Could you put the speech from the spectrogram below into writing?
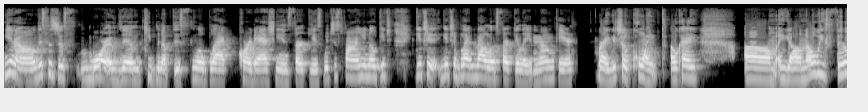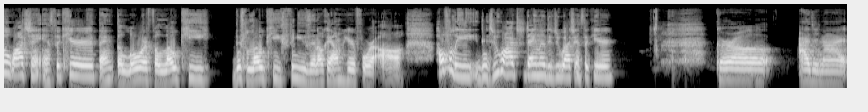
you know, this is just more of them keeping up this little black Kardashian circus, which is fine. You know, get get your get your black dollar circulating. I don't care. Right, get your coin, okay? Um, and y'all know we still watching Insecure. Thank the Lord for low key this low key season. Okay, I'm here for it all. Hopefully, did you watch Dana? Did you watch Insecure? Girl, I did not.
